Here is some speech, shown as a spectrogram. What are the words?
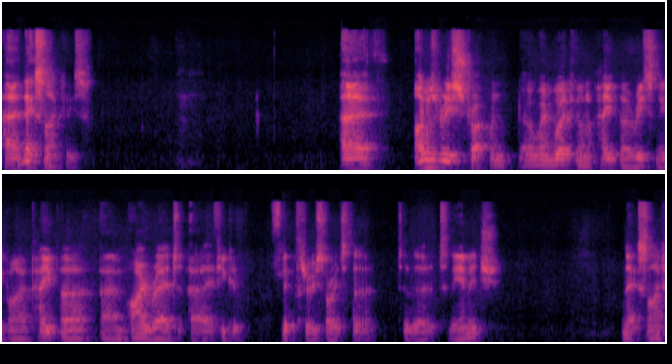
Uh, next slide, please. Uh, I was really struck when uh, when working on a paper recently by a paper um, I read. Uh, if you could flip through, sorry, to the to the to the image. Next slide.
